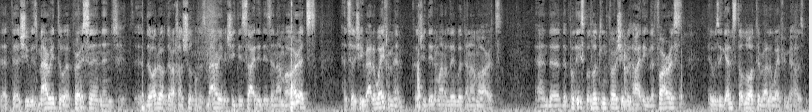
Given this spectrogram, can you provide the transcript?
that uh, she was married to a person, and she, the daughter of the Aruch Shulchan was married, and she decided he's an Amoritz, and so she ran away from him, because she didn't want to live with an Amoritz. And uh, the police were looking for her, she was hiding in the forest. It was against the law to run away from your husband.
